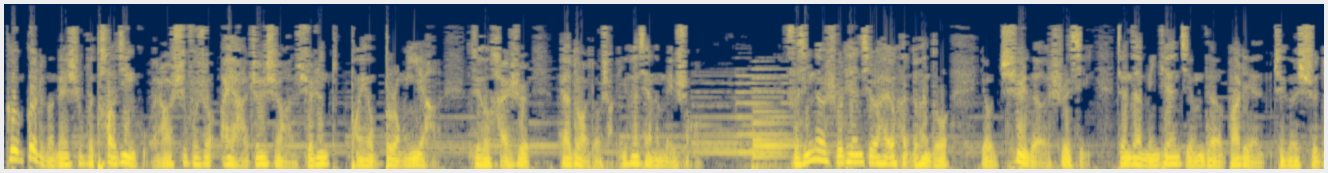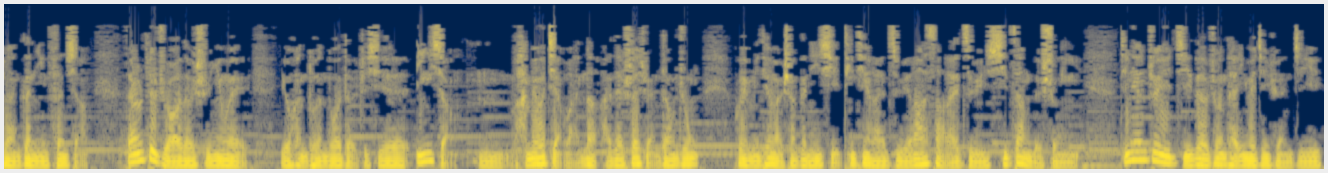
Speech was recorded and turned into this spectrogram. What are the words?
各各种的跟师傅套近乎，然后师傅说：“哎呀，真是啊，学生朋友不容易哈。”最后还是该多少多少，一分钱都没少。此行的十天，其实还有很多很多有趣的事情，将在明天节目的八点这个时段跟您分享。当然，最主要的是因为有很多很多的这些音响，嗯，还没有剪完呢，还在筛选当中。会明天晚上跟您一起听听来自于拉萨、来自于西藏的声音。今天这一集的状态音乐精选集，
